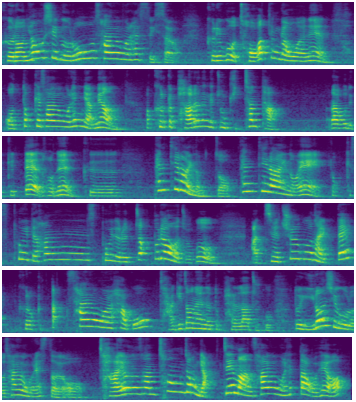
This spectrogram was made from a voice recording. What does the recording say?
그런 형식으로 사용을 할 수 있어요. 그리고 저 같은 경우에는 어떻게 사용을 했냐면 아, 그렇게 바르는 게 좀 귀찮다 라고 느낄 때 저는 그 팬티 라이너 있죠. 팬티 라이너에 이렇게 스포이드 한 스포이드를 쫙 뿌려가지고 아침에 출근할 때 그렇게 딱 사용을 하고 자기 전에는 또 발라주고 또 이런 식으로 사용을 했어요. 자연산 청정 약재만 사용을 했다고 해요.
